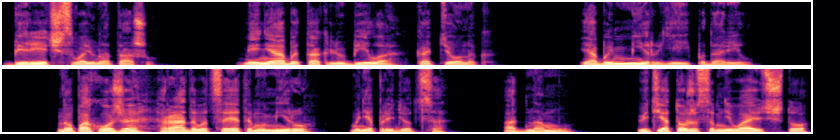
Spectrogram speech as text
беречь свою Наташу. Меня бы так любила, котенок. я бы мир ей подарил. Но, похоже, радоваться этому миру мне придется одному. Ведь я тоже сомневаюсь, что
